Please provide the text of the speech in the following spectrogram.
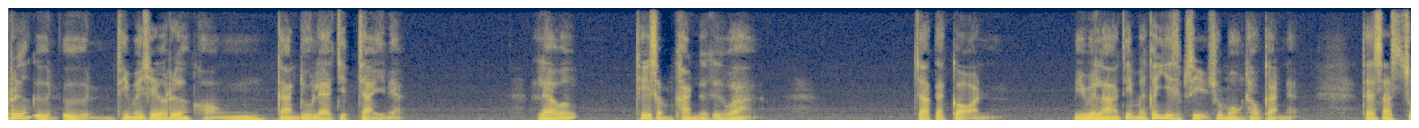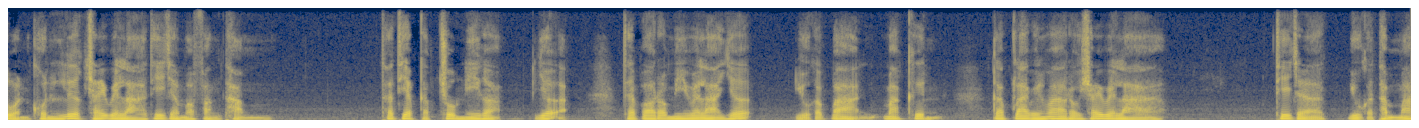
เรื่องอื่น ๆ ที่ไม่ใช่เรื่องของการดูแลจิตใจเนี่ย แล้วที่สำคัญก็คือว่า จากแต่ก่อน มีเวลาที่มันก็ 24 ชั่วโมงเท่ากันเนี่ยแต่สัดส่วนคนเลือกใช้เวลาที่จะมาฟังธรรมถ้าเทียบกับช่วงนี้ก็เยอะ แต่พอเรามีเวลาเยอะอยู่กับบ้านมากขึ้น กลับกลายเป็นว่าเราใช้เวลาที่จะอยู่กับธรรมะ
